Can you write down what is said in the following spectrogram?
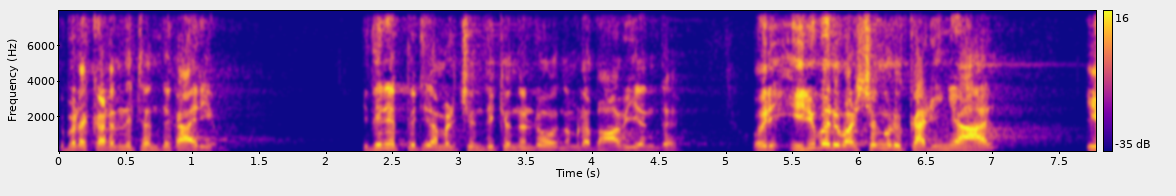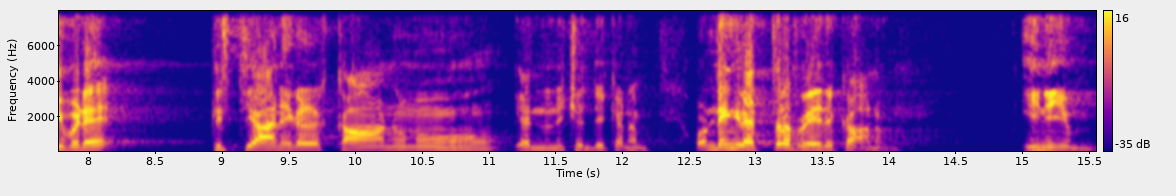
ഇവിടെ കിടന്നിട്ട് എന്ത് കാര്യം? ഇതിനെപ്പറ്റി നമ്മൾ ചിന്തിക്കുന്നുണ്ടോ? നമ്മുടെ ഭാവി എന്ത്? ഒരു ഇരുപത് വർഷം കൂടി കഴിഞ്ഞാൽ ഇവിടെ ക്രിസ്ത്യാനികൾ കാണുമോ എന്നൊന്ന് ചിന്തിക്കണം. ഉണ്ടെങ്കിൽ എത്ര പേര് കാണും? ഇനിയും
